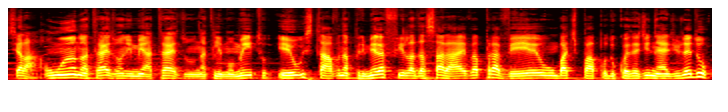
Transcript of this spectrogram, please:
sei lá, um ano atrás, um ano e meio atrás, naquele momento, eu estava na primeira fila da Saraiva pra ver um bate-papo do Coisa de Nerd do Edu,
